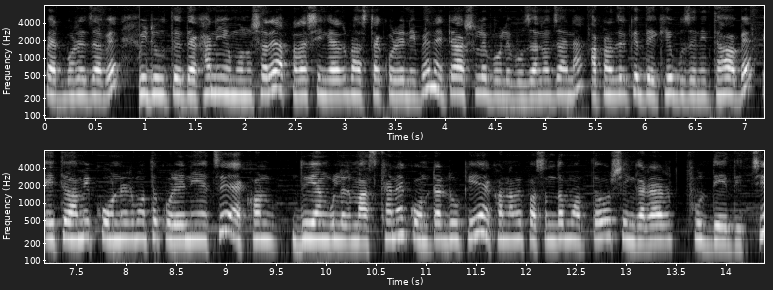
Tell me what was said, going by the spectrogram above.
পেট ভরে যাবে। ভিডিওতে দেখা নিয়ম অনুসারে আপনারা সিঙ্গারার ভাজটা করে নেবেন। এটা আসলে বলে বোঝানো যায় না। আপনাদেরকে দেখে বুঝে নিতে হবে। এই তো আমি কোনের মতো করে নিয়েছি। এখন দুই আঙ্গুলের মাঝখানে কোনটা ঢুকিয়ে এখন আমি পছন্দ মতো সিঙ্গারার ফুট দিয়ে দিচ্ছি।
